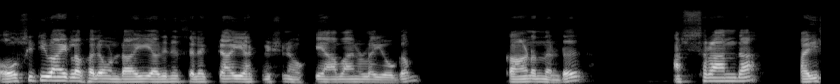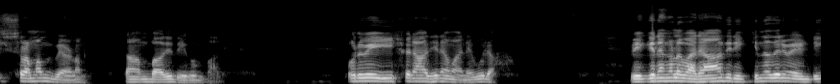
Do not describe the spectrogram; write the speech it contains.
പോസിറ്റീവായിട്ടുള്ള ഫലം ഉണ്ടായി അതിന് സെലക്റ്റായി അഡ്മിഷൻ ഒക്കെ ആവാനുള്ള യോഗം കാണുന്നുണ്ട്. അശ്രാന്ത പരിശ്രമം വേണം. താമ്പാതി ദൈവം പാതി പൊതുവെ ഈശ്വരാധീനം അനുകൂല. വിഘ്നങ്ങൾ വരാതിരിക്കുന്നതിന് വേണ്ടി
